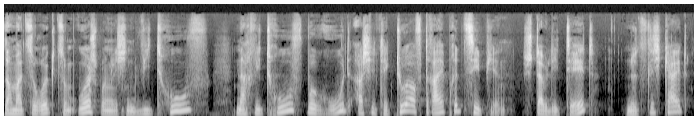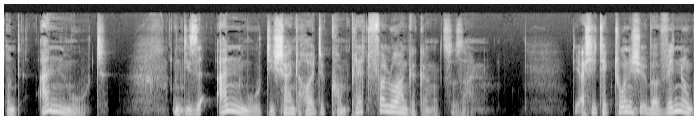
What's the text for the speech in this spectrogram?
Nochmal zurück zum ursprünglichen Vitruv. Nach Vitruv beruht Architektur auf drei Prinzipien. Stabilität, Nützlichkeit und Anmut. Und diese Anmut, die scheint heute komplett verloren gegangen zu sein. Die architektonische Überwindung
